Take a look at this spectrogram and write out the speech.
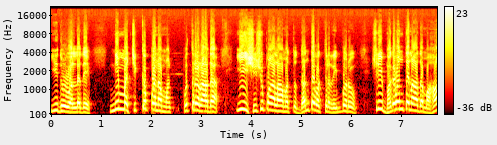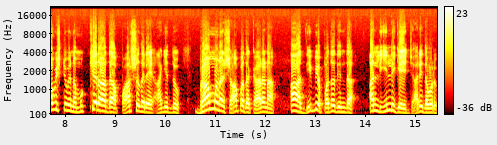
ಇದು ಅಲ್ಲದೆ ನಿಮ್ಮ ಚಿಕ್ಕಪ್ಪನ ಮ, ಪುತ್ರರಾದ ಈ ಶಿಶುಪಾಲ ಮತ್ತು ದಂತವಕ್ತರರಿಬ್ಬರು ಶ್ರೀ ಭಗವಂತನಾದ ಮಹಾವಿಷ್ಣುವಿನ ಮುಖ್ಯರಾದ ಪಾರ್ಷದರೇ ಆಗಿದ್ದು ಬ್ರಾಹ್ಮಣ ಶಾಪದ ಕಾರಣ ಆ ದಿವ್ಯ ಪದದಿಂದ ಅಲ್ಲಿ ಇಲ್ಲಿಗೆ ಜಾರಿದವರು.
